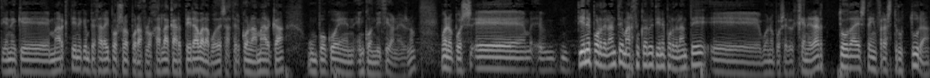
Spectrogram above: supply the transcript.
tiene que Mark tiene que empezar ahí por, por aflojar la cartera para poderse hacer con la marca un poco en, condiciones, ¿no? Bueno, pues eh, tiene por delante Mark Zuckerberg tiene por delante eh, bueno pues el generar toda esta infraestructura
